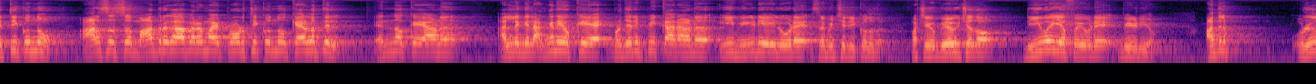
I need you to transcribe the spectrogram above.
എത്തിക്കുന്നു. ആർ എസ് എസ് മാതൃകാപരമായി പ്രവർത്തിക്കുന്നു കേരളത്തിൽ എന്നൊക്കെയാണ് അല്ലെങ്കിൽ അങ്ങനെയൊക്കെ പ്രചരിപ്പിക്കാനാണ് ഈ വീഡിയോയിലൂടെ ശ്രമിച്ചിരിക്കുന്നത്. പക്ഷേ ഉപയോഗിച്ചതോ ഡിവൈഎഫ്ഐയുടെ വീഡിയോ. അതിൽ ഉള്ള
